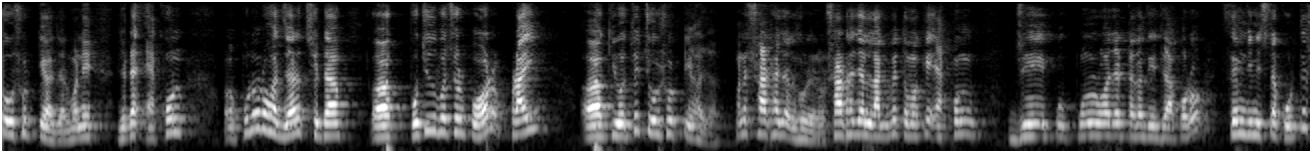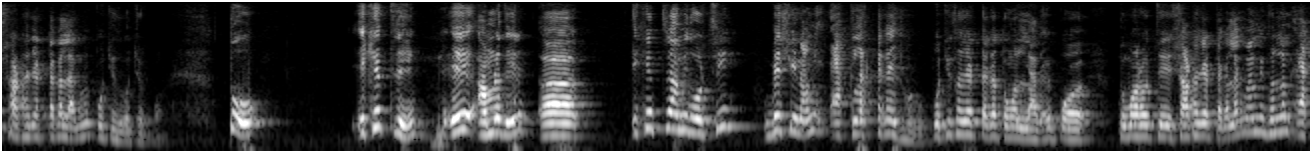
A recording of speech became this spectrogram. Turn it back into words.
চৌষট্টি হাজার। মানে যেটা এখন পনেরো হাজার, সেটা পঁচিশ বছর পর প্রায় কি হচ্ছে? চৌষট্টি হাজার। মানে ষাট হাজার ধরে নাও। ষাট হাজার লাগবে তোমাকে এখন যে পনেরো হাজার টাকা দিয়ে যা করো সেম জিনিসটা করতে ষাট হাজার টাকা লাগবে পঁচিশ বছর পর। তো, এক্ষেত্রে, এ আমাদের এক্ষেত্রে আমি ধরছি, বেশি না, আমি এক লাখ টাকাই ধরবো। পঁচিশ হাজার টাকা তোমার লাগে তোমার হচ্ছে ষাট হাজার টাকা লাগবে, আমি ধরলাম এক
